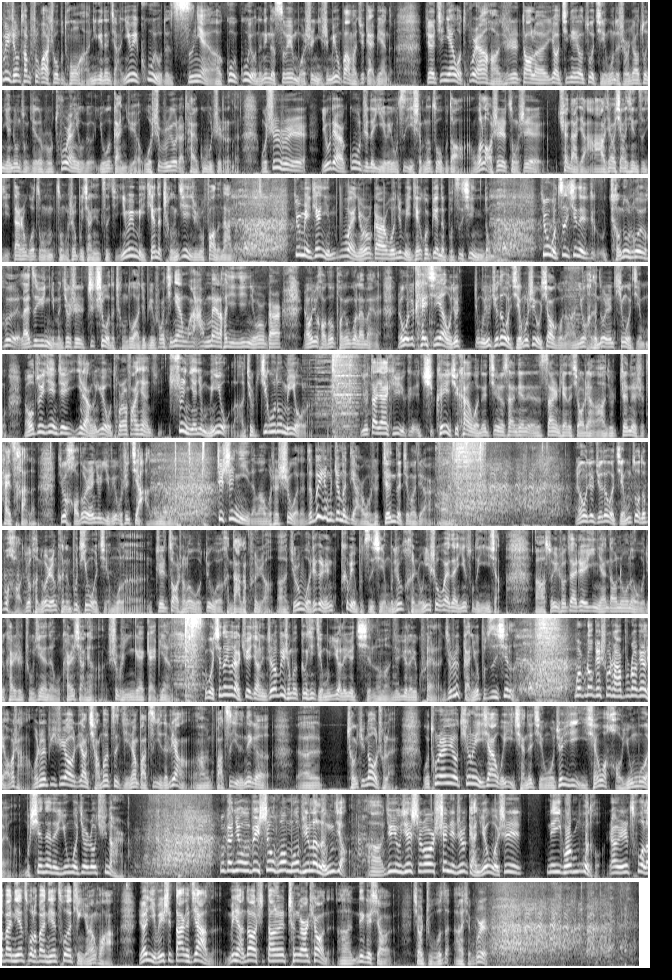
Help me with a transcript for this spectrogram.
为什么他们说话说不通啊？你给他讲，因为固有的思念啊，固固有的那个思维模式，你是没有办法去改变的。这今年我突然好像就是到了要今天要做节目的时候，要做年终总结的时候，突然有个有个感觉，我是不是有点太固执了呢？我是不是有点固执的以为我自己什么都做不到啊？我老是总是劝大家啊要相信自己，但是我总总是不相信自己，因为每天的成绩就是放在那里，就每天你们不买牛肉干，我就每天会变得不自信，你懂吗？就是我自信的程度会会来自于你们，就是支持我的程度啊。就比如说今天哇卖了好几斤牛肉干，然后有好多朋友过来买了，然后我就开心啊，我就我就觉得我节目是有效果的啊，有很多人听我节目。然后最近这一两个月，我突然发现瞬间就没有了，就几乎都没有了。就大家可以去可以去看我那近十三天的三十天的销量啊，就真的是太惨了，就好多人就以为我是假的，你知道吗？这是你的吗？我说是我的。这为什么这么点儿？我说真的这么点儿啊。然后我就觉得我节目做的不好，就很多人可能不听我节目了，这造成了我对我很大的困扰啊！就是我这个人特别不自信，我就很容易受外在因素的影响，啊，所以说在这一年当中呢，我就开始逐渐的，我开始想想是不是应该改变了。我现在有点倔强了，你知道为什么更新节目越来越勤了吗？就越来越快了，就是感觉不自信了，我不知道该说啥，不知道该聊啥，我说必须要让强迫自己，让把自己的量啊，把自己的那个呃。程序闹出来，我突然又听了一下我以前的节目，我觉得以前我好幽默呀，我现在的幽默劲儿都去哪儿了？我感觉我被生活磨平了棱角啊！就有些时候，甚至就是感觉我是那一块木头，让人错了半天，错了半天，错的挺圆滑，然后以为是搭个架子，没想到是当撑杆跳的啊！那个小小竹子啊，小棍儿。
